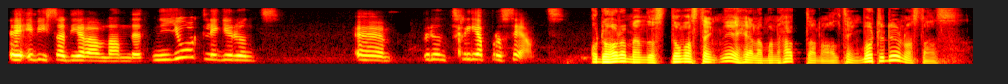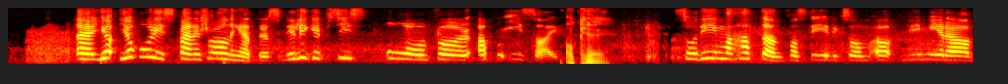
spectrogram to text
Eh, I vissa delar av landet. New York ligger runt, eh, runt 3 Och då har de ändå de har stängt ner hela Manhattan och allting. Vart är du någonstans? Eh, jag, jag bor i Spanish Harlem heter det, så det ligger precis ovanför Upper East Side. Okej. Så det är Manhattan fast det är liksom, ja, det är mera,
